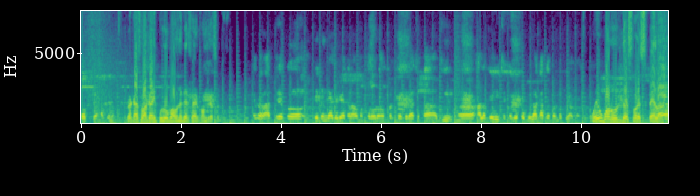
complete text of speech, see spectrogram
પ્રકાશ વાઘાણી પૂર્વ ભાવનગર શહેર કોંગ્રેસ વાત કરીએ તો જે ગંગા જળિયા તળાવમાં કરોડો ખર્ચો કર્યા છતાં હજી હાલત એવી છે કે લોકો મુલાકાતે પણ નથી આવતા. હું એવું માનું દસ વર્ષ પહેલા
